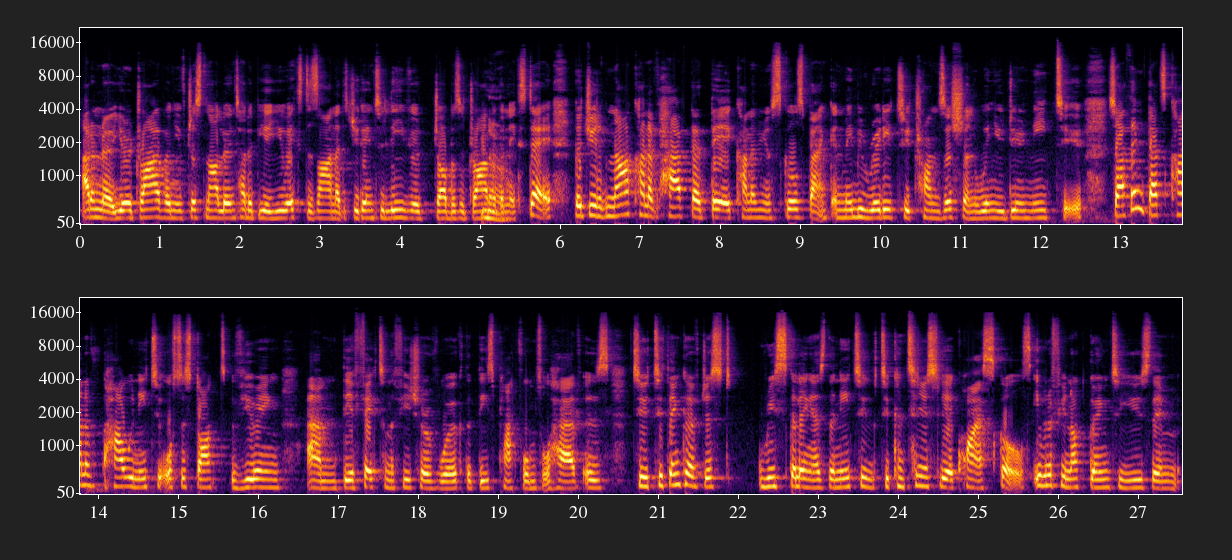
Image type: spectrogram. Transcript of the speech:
I don't know, you're a driver and you've just now learned how to be a UX designer that you're going to leave your job as a driver No. the next day. But you now kind of have that there kind of in your skills bank and maybe ready to transition when you do need to. So I think that's kind of how we need to also start viewing um, the effect on the future of work that these platforms will have is to, to think of just reskilling as the need to, to continuously acquire skills, even if you're not going to use them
